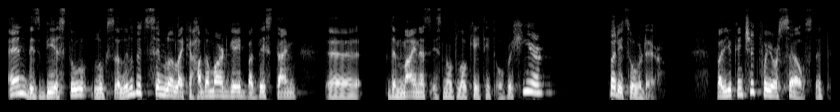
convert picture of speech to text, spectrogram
And this BS2 looks a little bit similar like a Hadamard gate, but this time uh, the minus is not located over here, but it's over there. But you can check for yourselves that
